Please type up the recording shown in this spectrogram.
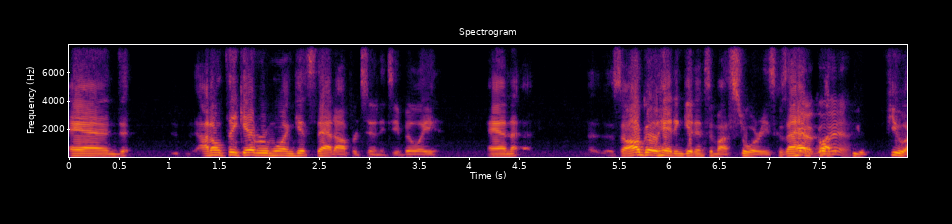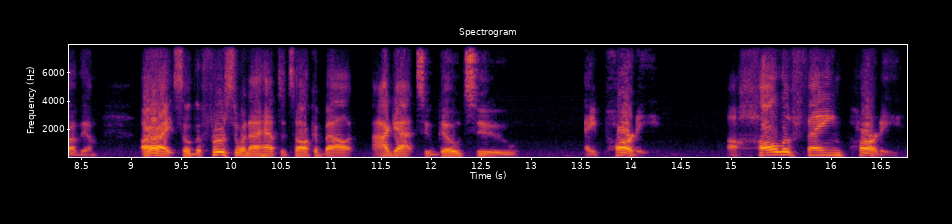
And I don't think everyone gets that opportunity, Billy. And uh, so I'll go ahead and get into my stories because I yeah, have quite a few, few of them. All right. So the first one I have to talk about, I got to go to a party, a Hall of Fame party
